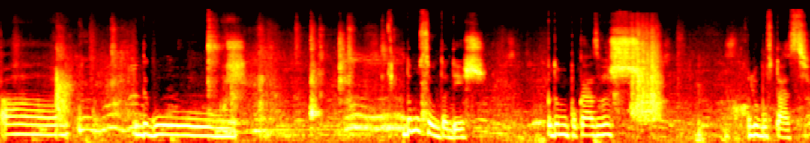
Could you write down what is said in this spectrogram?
а, да го да му се отдадеш, да му показваш любовта си.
